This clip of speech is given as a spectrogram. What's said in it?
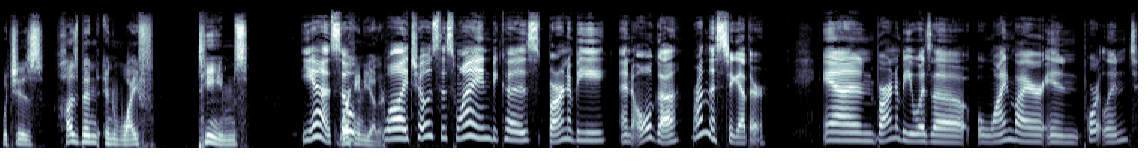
which is husband and wife teams yeah. So working together. well, I chose this wine because Barnaby and Olga run this together. And Barnaby was a wine buyer in Portland,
